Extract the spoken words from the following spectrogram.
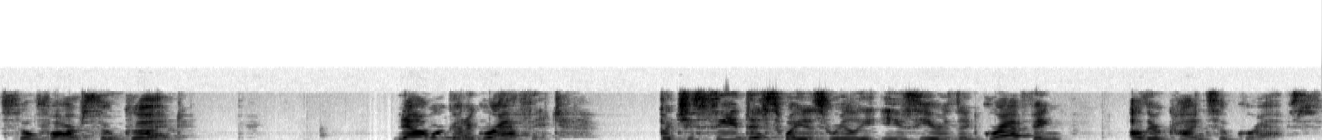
So far, so good. Now we're going to graph it. But you see, this way is really easier than graphing other kinds of graphs.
